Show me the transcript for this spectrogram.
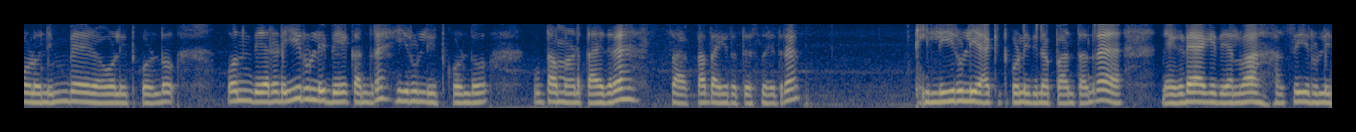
ಹೋಳು ನಿಂಬೆ ಹೋಳು ಇಟ್ಕೊಂಡು ಒಂದು ಎರಡು ಈರುಳ್ಳಿ ಬೇಕಂದರೆ ಈರುಳ್ಳಿ ಇಟ್ಕೊಂಡು ಊಟ ಮಾಡ್ತಾಯಿದ್ರೆ ಸಖತ್ತಾಗಿರುತ್ತೆ ಸ್ನೇಹಿತರೆ. ಇಲ್ಲಿ ಈರುಳ್ಳಿ ಯಾಕೆ ಇಟ್ಕೊಂಡಿದ್ದೀನಪ್ಪ ಅಂತಂದರೆ ನೆಗಡಿ ಆಗಿದೆಯಲ್ವಾ? ಹಸಿ ಈರುಳ್ಳಿ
